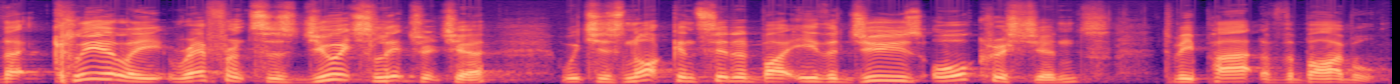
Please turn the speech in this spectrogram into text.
that clearly references Jewish literature which is not considered by either Jews or Christians to be part of the Bible.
